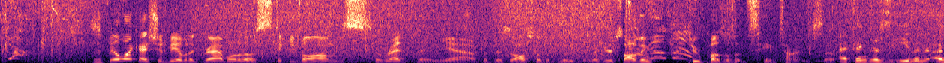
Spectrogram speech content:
Does it feel like I should be able to grab one of those sticky bombs? The red thing, yeah, but there's also the blue thing. Like, you're solving two puzzles at the same time, so. I think there's even a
